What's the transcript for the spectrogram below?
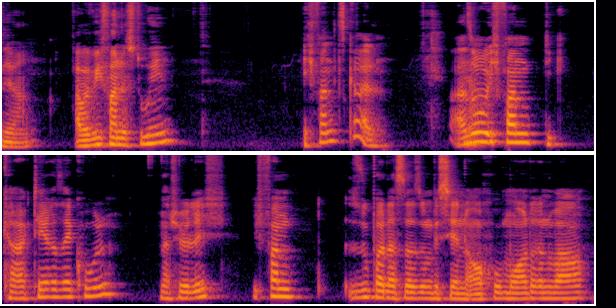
Ja. Aber wie fandest du ihn? Ich fand's geil. Also, ich fand die Charaktere sehr cool. Natürlich. Ich fand super, dass da so ein bisschen auch Humor drin war.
